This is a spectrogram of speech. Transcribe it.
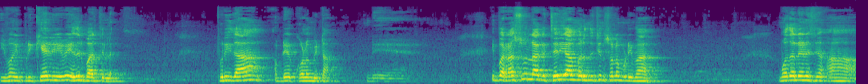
இவன் இப்படி கேள்வியவே எதிர்பார்த்தில்லை. புரியுதா? அப்படியே குழம்பிட்டான். அப்படியே. இப்போ ரசூல்லாக்கு தெரியாமல் இருந்துச்சுன்னு சொல்ல முடியுமா? முதல்ல என்ன ஆ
